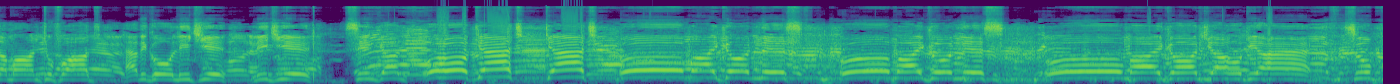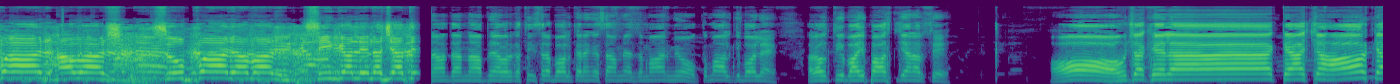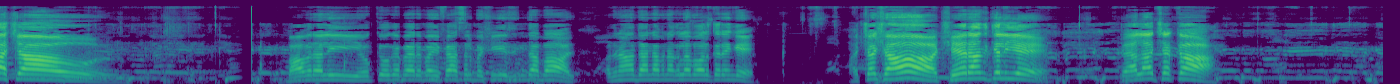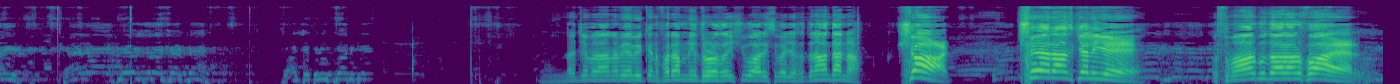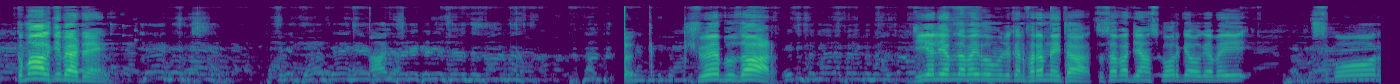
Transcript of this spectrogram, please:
Zaman to Fahad heavy go لیجیے لیجیے single oh catch catch oh my goodness oh my goodness oh my God کیا ہو گیا ہے super over super over single لینا چاہتے دانا اپنے اوور کا تیسرا بال کریں گے سامنے زمان میں ہو کمال کی بالیں روتی بائی پاس کی جانب سے. او اونچا کھیلا. کیچ اور catch out Babar Ali okay okay پیارے بھائی، فیصل بشیر، زندہ باد ادنان دانا اپنا اگلا بال کریں گے۔ اچھا شاٹ چھ رنز کے لیے۔ پہلا چکا نجم رانا بھی ابھی کنفرم نہیں، تھوڑا سا ایشو آ رہی اس وجہ سے۔ دنان دانا شاٹ چھ رنز کے لیے۔ عثمان بزار آن فائر کمال کی بیٹنگ شعیب بزار جی علی حمزہ بھائی، وہ مجھے کنفرم نہیں تھا۔ تو سفر جہاں سکور کیا ہو گیا بھائی؟ سکور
